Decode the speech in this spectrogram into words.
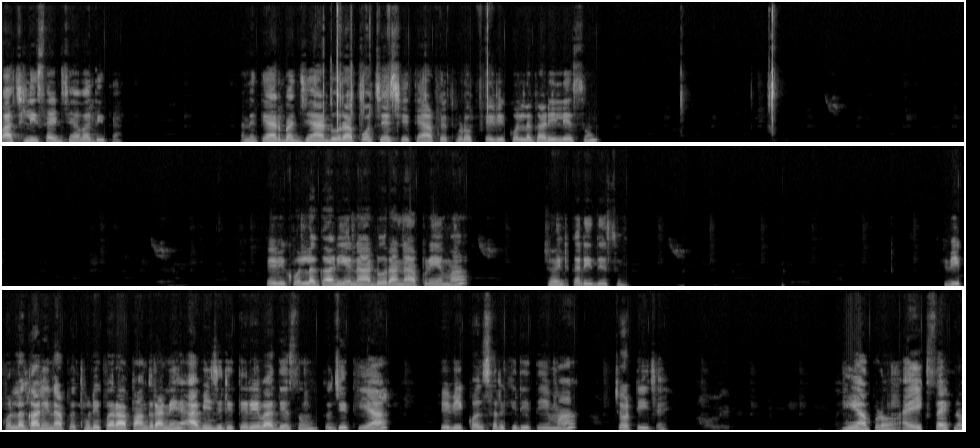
પાછલી સાઈડ જવા દીધા. અને ત્યારબાદ જ્યાં દોરા પહોંચે છે, ત્યાં આપણે થોડોક ફેવિકોલ લગાડી લેશું. ફેવિકોલ લગાડી અને આ દોરાને આપણે એમાં જોઈન્ટ કરી દઈશું ફેવિકોલ લગાડીને આપણે થોડીક વાર આ પાંગરાને આવી જ રીતે રહેવા દેશું, તો જેથી આ ફેવિકોલ સરખી રીતે એમાં ચોંટી જાય. અહીં આપણો આ એક સાઈડનો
